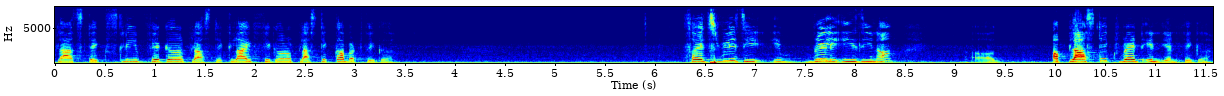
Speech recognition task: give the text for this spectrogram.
plastic sleep figure, plastic life figure, or plastic cupboard figure. So it's really, really easy, na? Uh, a plastic red Indian figure.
